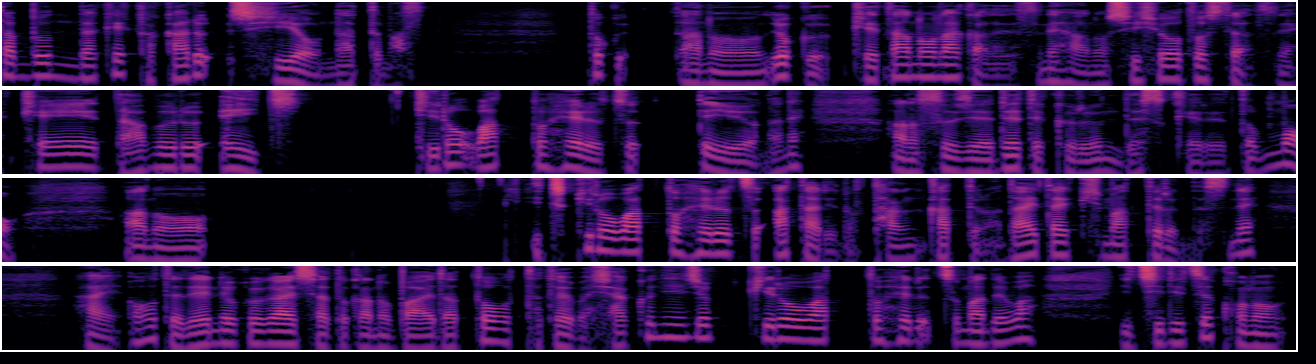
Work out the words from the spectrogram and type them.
た分だけかかる指標になってます。特あのよく桁の中でですね、あの指標としてはですね、KWH キロワットヘルツっていうようなね、あの数字で出てくるんですけれども、あの、1キロワットヘルツあたりの単価っていうのは大体決まってるんですね。はい、大手電力会社とかの場合だと、例えば120キロワットヘルツまでは一律この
